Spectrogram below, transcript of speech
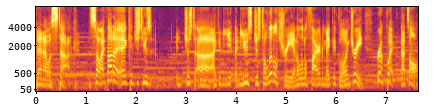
then I was stuck. So I thought I, I could just use just uh, I could use just a little tree and a little fire to make a glowing tree. Real quick, that's all.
